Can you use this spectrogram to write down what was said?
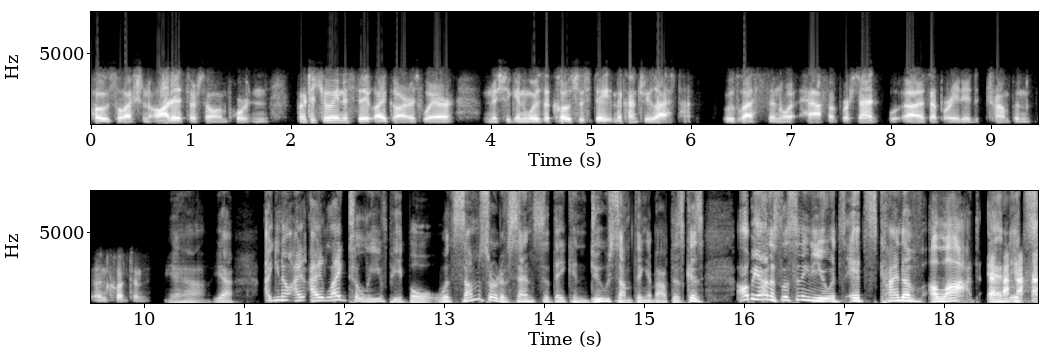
post-election audits are so important, particularly in a state like ours, where Michigan was the closest state in the country last time. It was less than what half a percent uh, separated Trump and, and Clinton. Yeah, yeah. You know, I, I like to leave people with some sort of sense that they can do something about this because I'll be honest, listening to you, it's it's kind of a lot, and it's,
